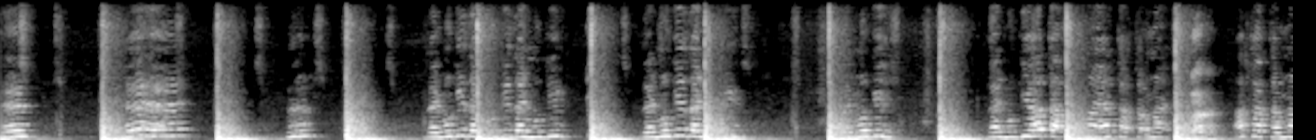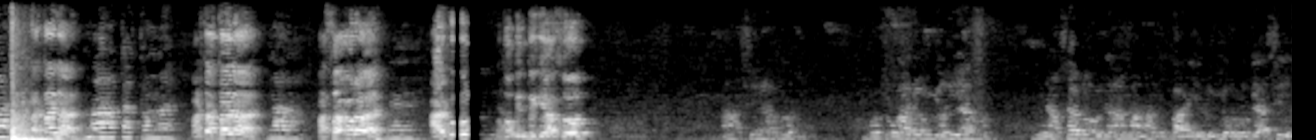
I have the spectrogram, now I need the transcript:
হ্যাঁ যাইমুখী যাইমুখী যাইমুখী যাইমুখী যাইমুখী যাইমুখী যাইমুখী আর থাকতাম না আর থাকতাম না হ্যাঁ আর থাকতাম না তাকাই না না আর থাকতাম না আর তাকাই না না আশা করায় হ্যাঁ আর কোন কতদিন থেকে আসত আসে আবার গতবার ইয়রিয়া মিয়াসার আমার বাড়ির ইয়লগে আছে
